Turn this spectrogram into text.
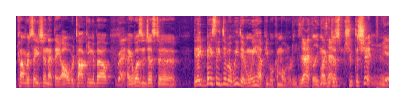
conversation that they all were talking about. Right. Like it wasn't just a. They basically did what we did when we had people come over. Exactly. Like have- just shoot the shit. Yeah.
